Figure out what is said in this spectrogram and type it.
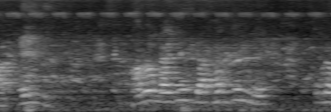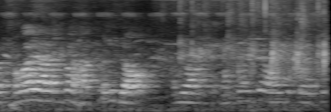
আর এই ভালো ম্যাজিক দেখার জন্যে তোমরা সবাই একবার হাততালি দাও, আমি অঙ্কনকে থেকে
